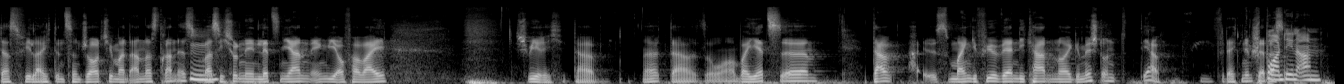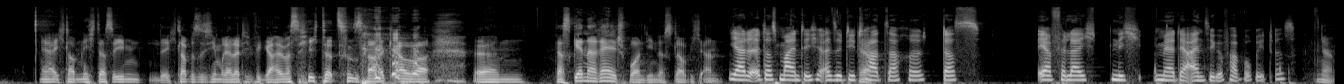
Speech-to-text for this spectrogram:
dass vielleicht in St. George jemand anders dran ist, mhm. was ich schon in den letzten Jahren irgendwie auf Hawaii schwierig, da, ne, da so, aber jetzt äh, da ist mein Gefühl, werden die Karten neu gemischt und ja, vielleicht nimmt Spornt er das. ihn an. Ja, ich glaube nicht, dass ihm, ich glaube, es ist ihm relativ egal, was ich dazu sage, aber ähm, das generell spornt ihn das, glaube ich, an. Ja, das meinte ich. Also die ja. Tatsache, dass er vielleicht nicht mehr der einzige Favorit ist. Ja.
